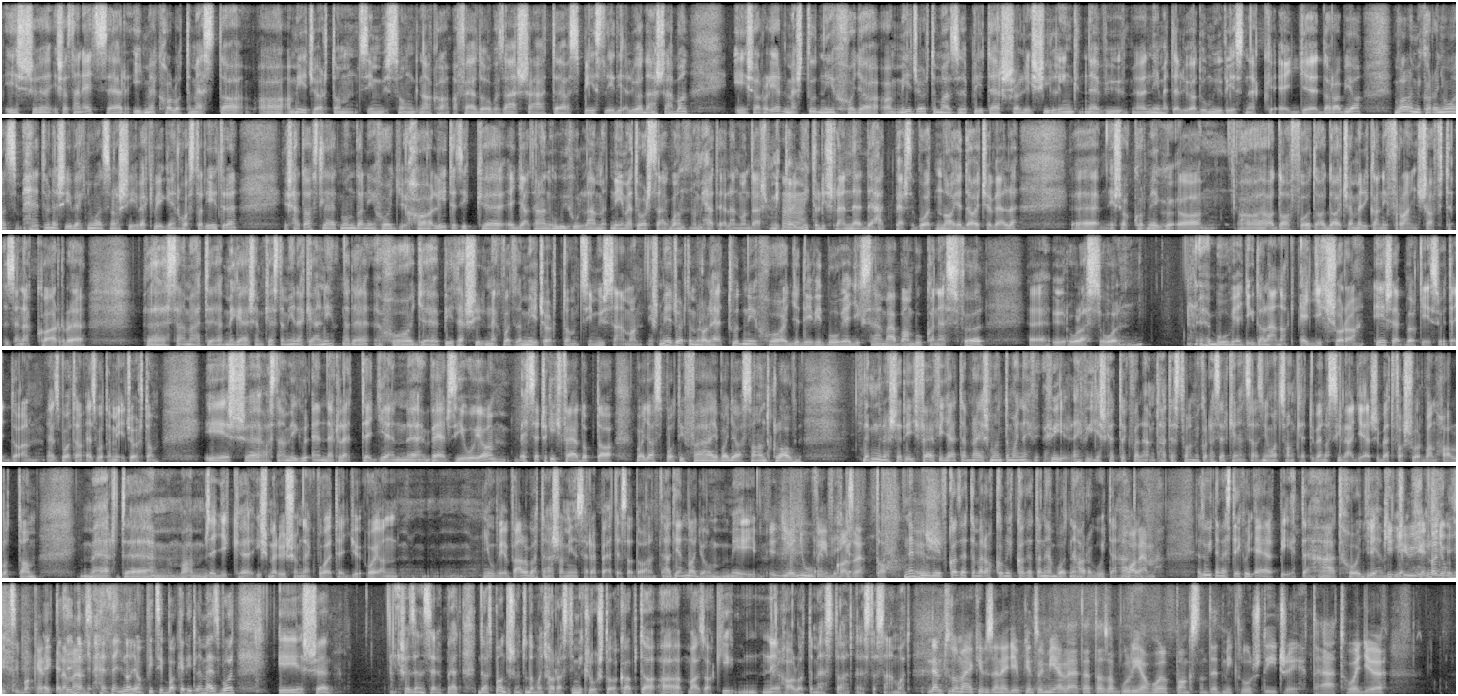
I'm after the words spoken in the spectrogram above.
és, és aztán egyszer így meghallottam ezt a, a, a Major Tom című szongnak a, a feldolgozását a Space Lady előadásában, és arról érdemes tudni, hogy a, a Major Tom az Péter Schilling nevű német előadó művésznek egy darabja, valamikor a 8, 70-es évek, 80-as évek végén hozta létre, és hát azt lehet mondani, hogy ha létezik egyáltalán új hullám Németországban, ami hát ellenmondás, mitől, hmm. mitől is lenne, de hát persze volt Neue Deutsche Welle, és akkor még a, a, a DAF-ot, a Deutsche Amerikani Freundschaft zenekar számát még el sem kezdtem énekelni, de, hogy Péter Sírnek volt ez a Major Tom című száma. És Major Tomról lehet tudni, hogy David Bowie egyik számában bukkan ez föl, ő róla szól, Bowie egyik dalának egyik sora, és ebből készült egy dal. Ez volt a, ez volt a Major Tom. És aztán végül ennek lett egy ilyen verziója, egyszer csak így feldobta vagy a Spotify, vagy a SoundCloud, de minden esetre így felfigyeltem rá, és mondtam, hogy ne, hülyés, ne hülyéskedtek velem. Tehát ezt valamikor 1982-ben a Szilágyi Erzsébet fasorban hallottam, mert az egyik ismerősömnek volt egy olyan New Wave válogatás, amin szerepelt ez a dal. Tehát ilyen nagyon mély. Egy ilyen New Wave emléke. kazetta. Nem és... New Wave kazetta, mert akkor még kazetta nem volt, ne haragudj. Tehát ha nem. Ez úgy nevezték, hogy LP, tehát hogy... Egy ilyen, kicsi, ilyen, egy nagyon pici bakerit ez, lemez. Egy, ez egy nagyon pici bakerit lemez volt, és és ezen szerepelt, de azt pontosan tudom, hogy Haraszti Miklóstól kapta a, az, akinél hallottam ezt a, ezt a számot. Nem tudom elképzelni egyébként, hogy milyen lehetett az a buli, ahol Punks Dead Miklós DJ. Tehát, hogy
